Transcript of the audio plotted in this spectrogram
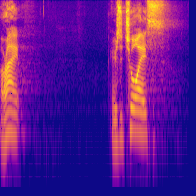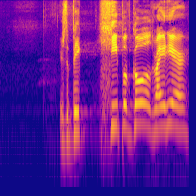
All right, here's a choice. Here's a big heap of gold right here.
